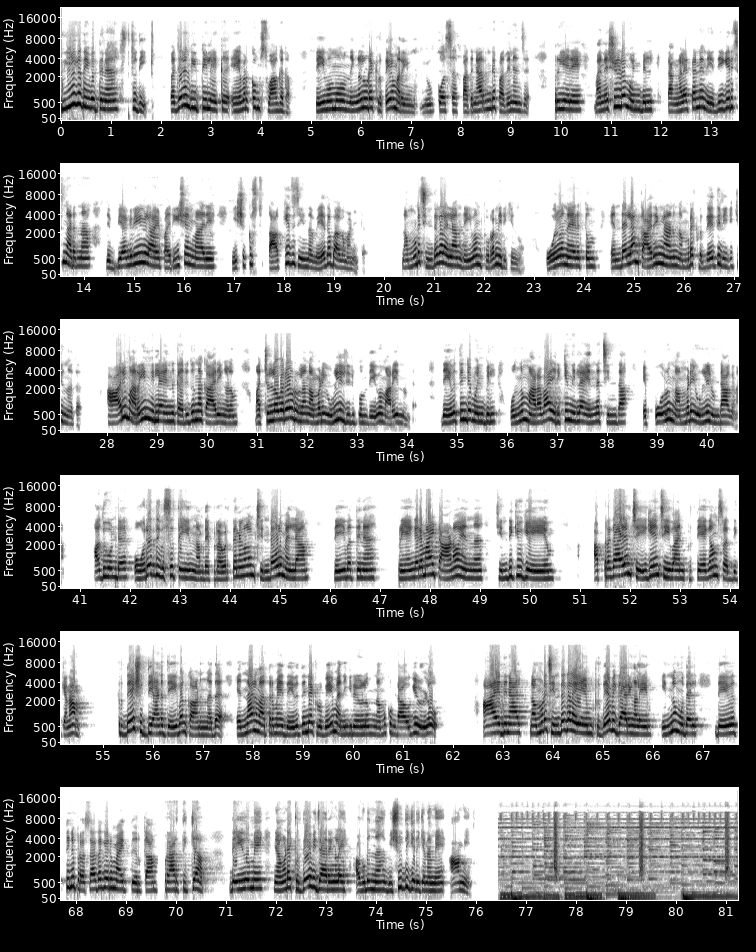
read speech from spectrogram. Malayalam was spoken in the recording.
ത്രിയേക ദൈവത്തിന് സ്തുതി. വചന ദീപ്തിയിലേക്ക് ഏവർക്കും സ്വാഗതം. ദൈവമോ നിങ്ങളുടെ ഹൃദയം അറിയുന്നു. ലൂക്കോസ് പതിനാറിന്റെ പതിനഞ്ച്. പ്രിയരെ മനുഷ്യരുടെ മുൻപിൽ തങ്ങളെ തന്നെ നീതീകരിച്ച് നടന്ന ദിവ്യാഗ്രഹികളായ പരീഷന്മാരെ യേശുക്രിസ്തു താക്കീത് ചെയ്യുന്ന വേദഭാഗമാണിത്. നമ്മുടെ ചിന്തകളെല്ലാം ദൈവം തുറന്നിരിക്കുന്നു. ഓരോ നേരത്തും എന്തെല്ലാം കാര്യങ്ങളാണ് നമ്മുടെ ഹൃദയത്തിൽ ഇരിക്കുന്നത്? ആരും അറിയുന്നില്ല എന്ന് കരുതുന്ന കാര്യങ്ങളും മറ്റുള്ളവരോടുള്ള നമ്മുടെ ഉള്ളിലിരിപ്പും ദൈവം അറിയുന്നുണ്ട്. ദൈവത്തിന്റെ മുൻപിൽ ഒന്നും മറവായിരിക്കുന്നില്ല എന്ന ചിന്ത എപ്പോഴും നമ്മുടെ ഉള്ളിൽ ഉണ്ടാകണം അതുകൊണ്ട് ഓരോ ദിവസത്തെയും നമ്മുടെ പ്രവർത്തനങ്ങളും ചിന്തകളുമെല്ലാം ദൈവത്തിന് പ്രിയങ്കരമായിട്ടാണോ എന്ന് ചിന്തിക്കുകയും അപ്രകാരം ചെയ്യുകയും ചെയ്യുവാൻ പ്രത്യേകം ശ്രദ്ധിക്കണം. ഹൃദയശുദ്ധിയാണ് ദൈവം കാണുന്നത്. എന്നാൽ മാത്രമേ ദൈവത്തിന്റെ കൃപയും അനുഗ്രഹങ്ങളും നമുക്കുണ്ടാവുകയുള്ളൂ. ആയതിനാൽ നമ്മുടെ ചിന്തകളെയും ഹൃദയവികാരങ്ങളെയും ഇന്നു മുതൽ ദൈവത്തിന് പ്രസാദകരമായി തീർക്കാം പ്രാർത്ഥിക്കാം. ദൈവമേ ഞങ്ങളുടെ ഹൃദയ വിചാരങ്ങളെ അവിടുന്ന് വിശുദ്ധീകരിക്കണമേ. ആമീൻ.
